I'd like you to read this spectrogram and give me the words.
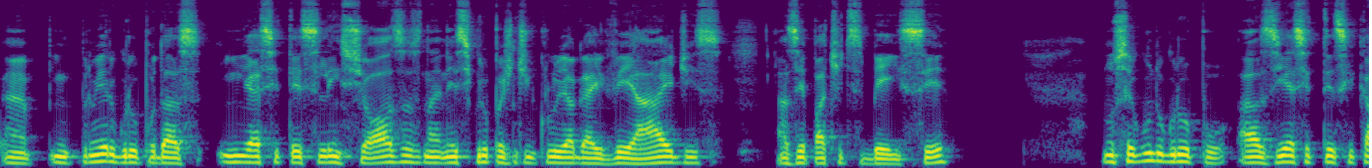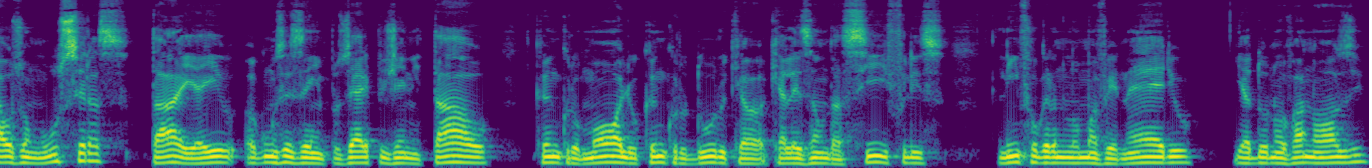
Uh, em primeiro grupo das ISTs silenciosas, né? nesse grupo a gente inclui HIV, AIDS, as hepatites B e C. No segundo grupo, as ISTs que causam úlceras, tá? E aí alguns exemplos: herpes genital, cancro mole, cancro duro, que é, que é a lesão da sífilis, linfogranuloma venéreo e adonovanose.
